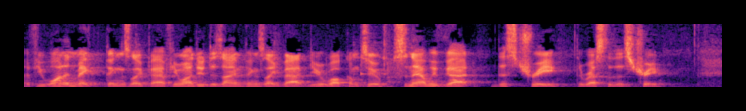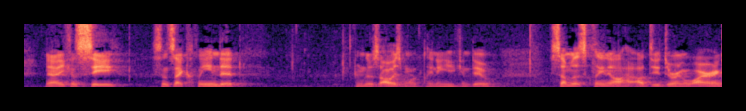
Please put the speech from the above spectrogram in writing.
if you want to make things like that, if you want to do design things like that, you're welcome to. So now we've got this tree, the rest of this tree. Now you can see, since I cleaned it, and there's always more cleaning you can do. Some of this cleaning I'll, I'll do during wiring.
